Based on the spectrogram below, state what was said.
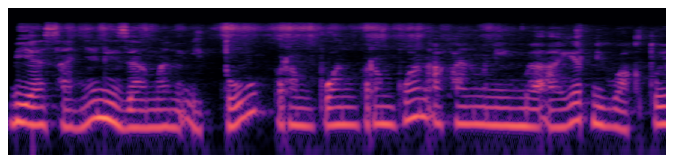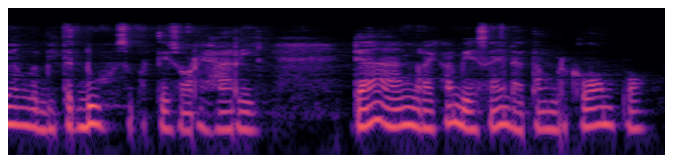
Biasanya di zaman itu, perempuan-perempuan akan menimba air di waktu yang lebih teduh seperti sore hari. Dan mereka biasanya datang berkelompok.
